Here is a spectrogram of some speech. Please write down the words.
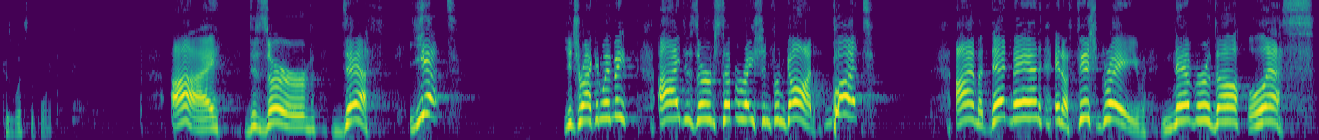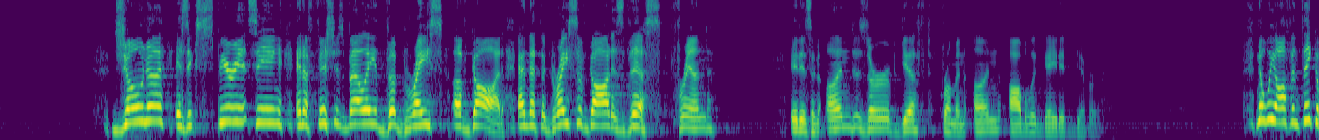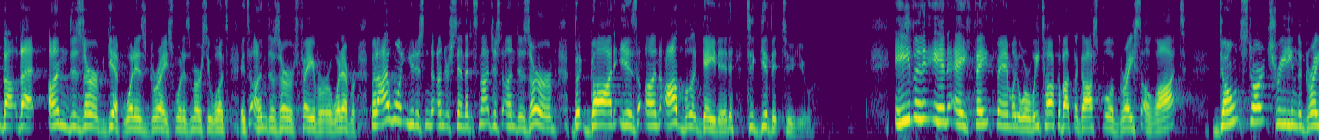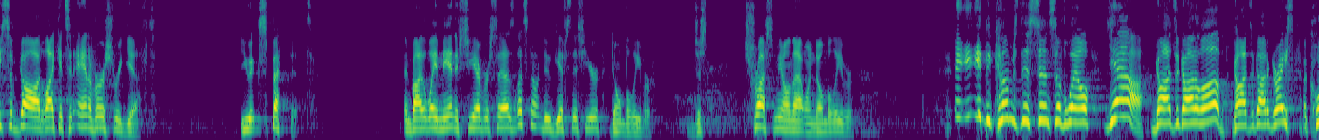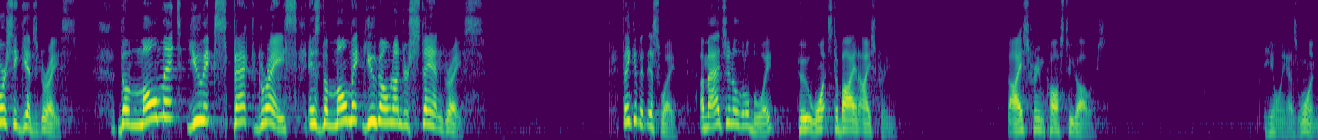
Because what's the point? I deserve death. Yet, you tracking with me? I deserve separation from God, but I am a dead man in a fish grave. Nevertheless, Jonah is experiencing in a fish's belly the grace of God, and that the grace of God is this, friend it is an undeserved gift from an unobligated giver. Now, we often think about that undeserved gift. What is grace? What is mercy? Well, it's, it's undeserved favor or whatever. But I want you to understand that it's not just undeserved, but God is unobligated to give it to you. Even in a faith family where we talk about the gospel of grace a lot, don't start treating the grace of God like it's an anniversary gift. You expect it. And by the way, men, if she ever says, let's don't do gifts this year, don't believe her. Just trust me on that one, don't believe her. It becomes this sense of, well, yeah, God's a God of love, God's a God of grace. Of course, He gives grace. The moment you expect grace is the moment you don't understand grace. Think of it this way Imagine a little boy who wants to buy an ice cream. The ice cream costs $2. He only has one.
